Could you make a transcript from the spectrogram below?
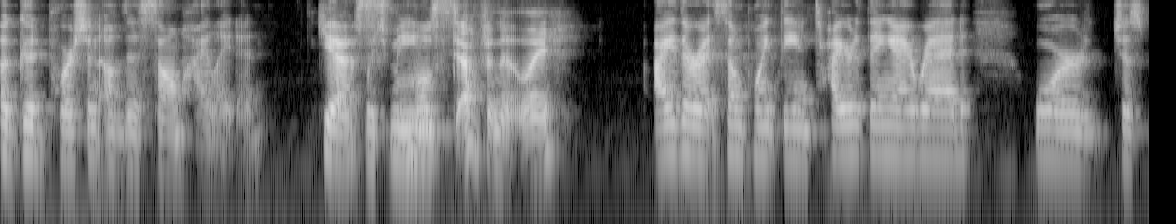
a good portion of this psalm highlighted. Yes, Which means- most definitely. Either at some point the entire thing I read or just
